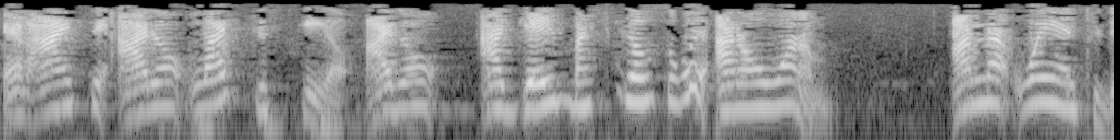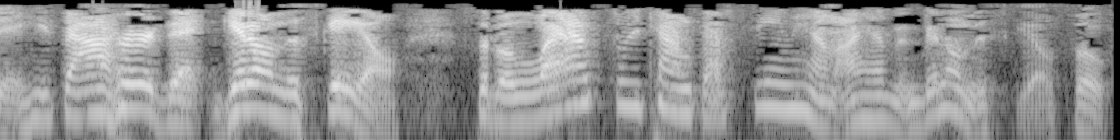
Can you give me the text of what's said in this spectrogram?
And I say, I don't like the scale. I don't, I gave my scales away. I don't want them. I'm not weighing today. He said, I heard that. Get on the scale. So the last three times I've seen him, I haven't been on the scale. So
